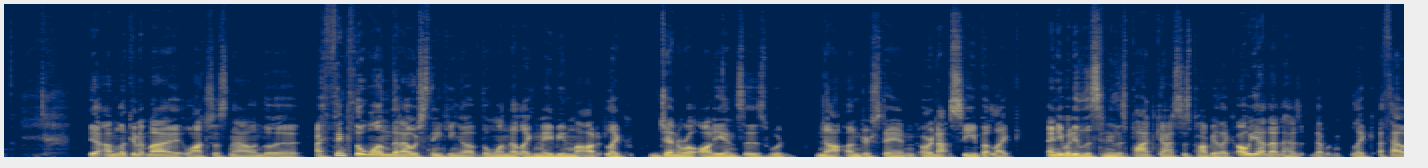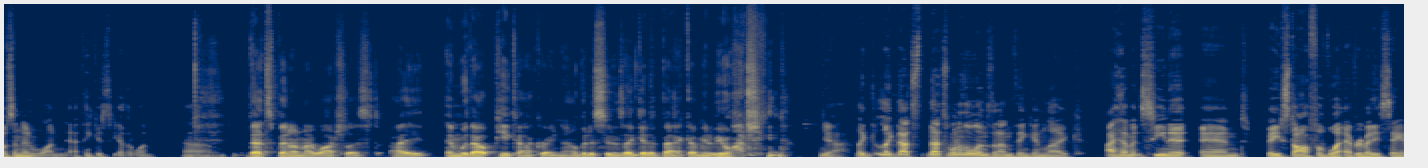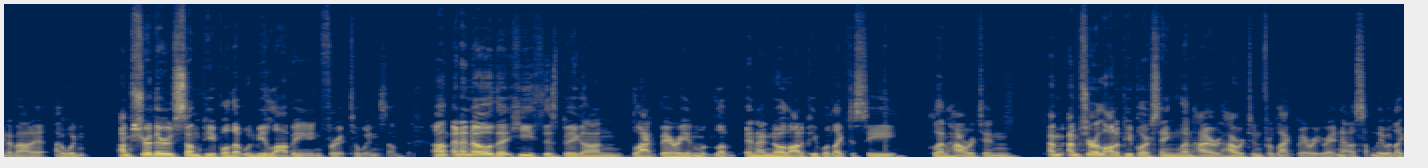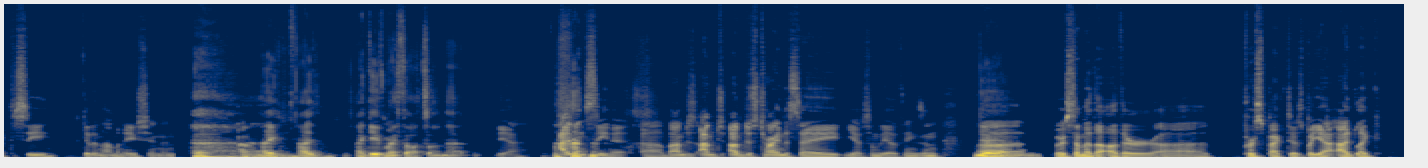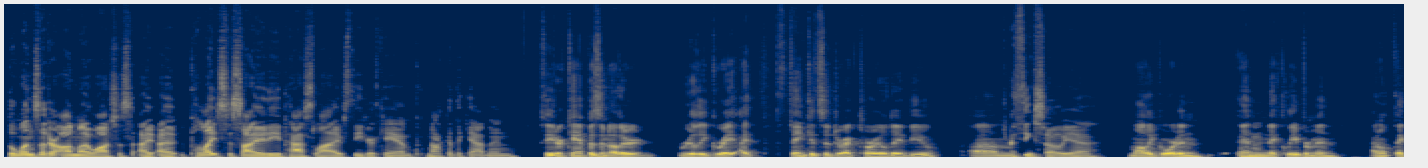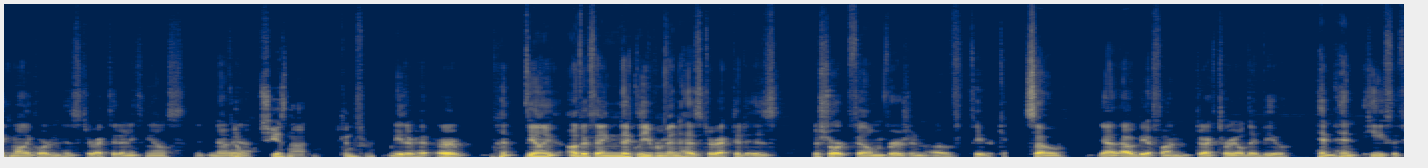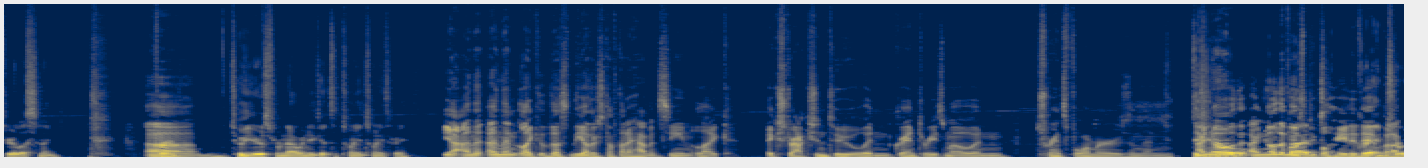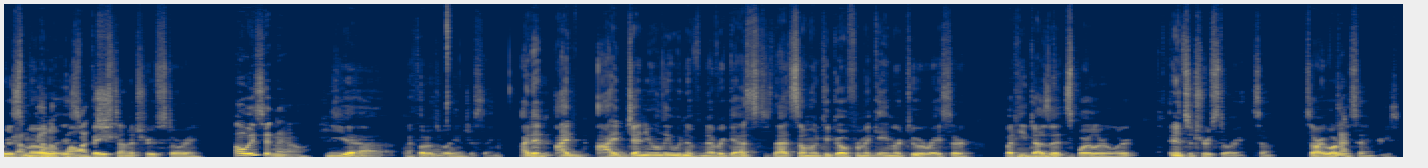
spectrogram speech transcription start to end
Yeah, I'm looking at my watch list now, and the I think the one that I was thinking of, the one that like maybe mod like general audiences would not understand or not see, but like anybody listening to this podcast is probably like, oh yeah, that has that would like a thousand and one. I think is the other one. Um, That's been on my watch list. I am without Peacock right now, but as soon as I get it back, I'm going to be watching it. yeah, like like that's that's one of the ones that I'm thinking like I haven't seen it, and based off of what everybody's saying about it, I wouldn't. I'm sure there's some people that would be lobbying for it to win something. Um, and I know that Heath is big on Blackberry and would love, and I know a lot of people would like to see Glenn Howerton. I'm, I'm sure a lot of people are saying Glenn Howerton for Blackberry right now is something they would like to see get a nomination. And I, I I gave my thoughts on that. yeah, I haven't seen it, uh, but I'm just I'm I'm just trying to say you know some of the other things and Yeah, um, or some of the other uh, perspectives. But yeah, I'd like the ones that are on my watch list. I, I Polite Society, Past Lives, Theater Camp, Knock at the Cabin. Theater Camp is another really great. I think it's a directorial debut. Um, I think so. Yeah. Molly Gordon and Mhm. Nick Lieberman. I don't think Molly Gordon has directed anything else. No, No, yeah, she is not confirmed. neither. Or the only other thing Nick Lieberman has directed is the short film version of Theater Camp. So yeah, that would be a fun directorial debut. Hint, hint, Heath, if you're listening. Um, Two years from now, when you get to 2023. yeah, and then and then like the the other stuff that I haven't seen, like Extraction Two and Gran Turismo and Transformers, and then I you know, that I know that most people hated Gran it, but I'm, I'm Turismo gonna is watch. based on a true story. oh, is it now? Yeah, I thought it was Oh. really interesting. I didn't. I I genuinely wouldn't have never guessed that someone could go from a gamer to a racer, but he does it. Spoiler alert! And it's a true story. So sorry, what were you saying? crazy.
